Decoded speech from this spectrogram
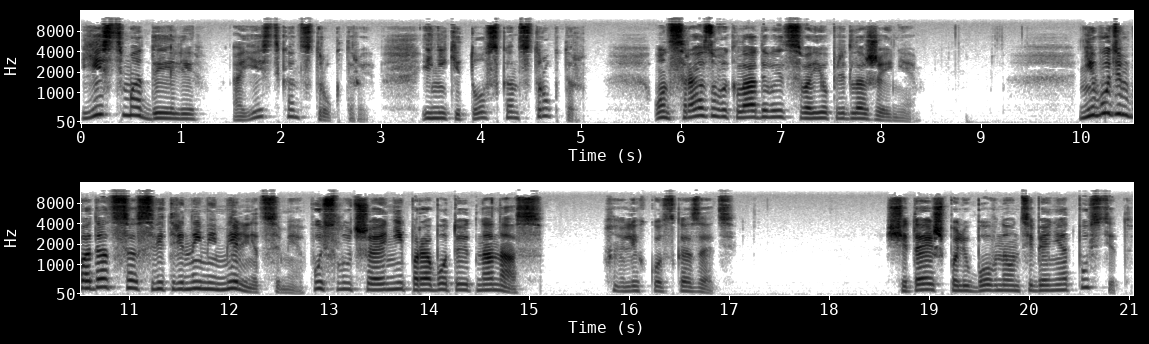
Есть модели, а есть конструкторы. И Никитос конструктор. Он сразу выкладывает свое предложение. Не будем бодаться с ветряными мельницами, пусть лучше они поработают на нас. Легко сказать. Считаешь, полюбовно он тебя не отпустит?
